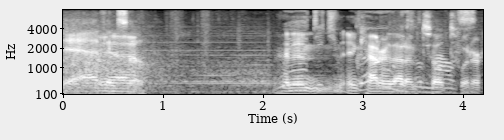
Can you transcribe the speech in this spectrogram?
yeah, I think so. I didn't did encounter go, that until mouse? Twitter.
